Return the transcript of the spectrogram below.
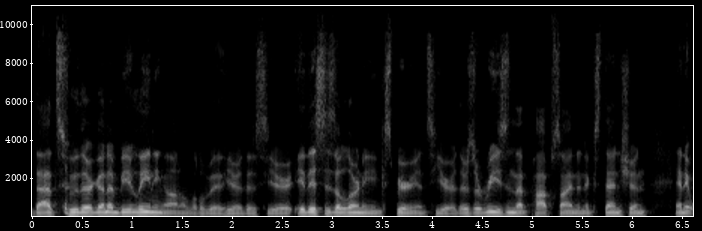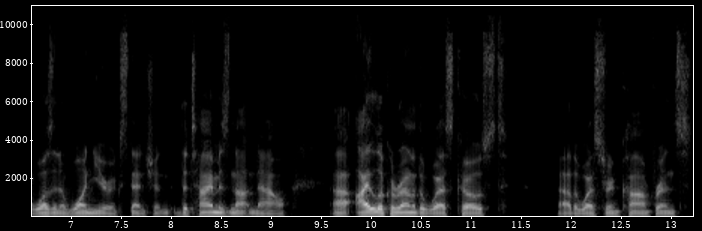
that's who they're going to be leaning on a little bit here this year. It- this is a learning experience year. There's a reason that Pop signed an extension and it wasn't a one year extension. The time is not now. Uh, I look around at the West Coast, uh, the Western Conference,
